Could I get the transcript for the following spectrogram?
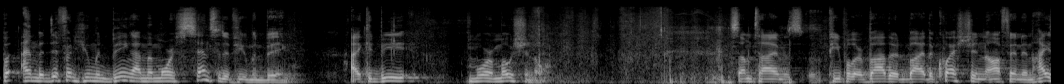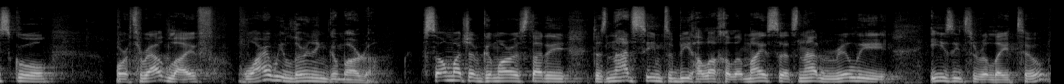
but I'm a different human being. I'm a more sensitive human being. I could be more emotional. Sometimes people are bothered by the question, often in high school or throughout life, why are we learning Gemara? So much of Gemara study does not seem to be halacha lemaisa. It's not really easy to relate to.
